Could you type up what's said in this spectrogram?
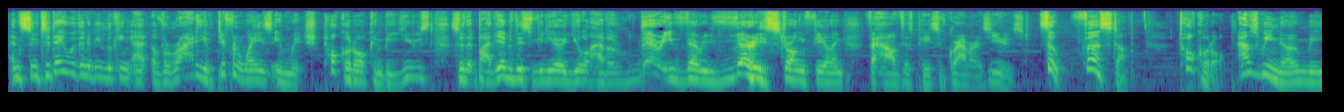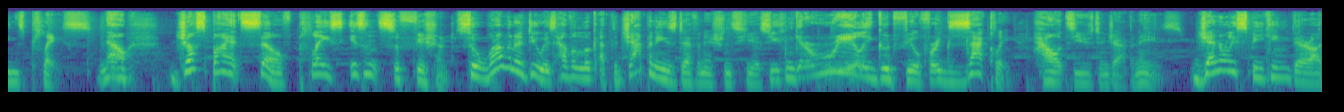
And so today we're going to be looking at a variety of different ways in which tokoro can be used so that by the end of this video, you'll have a very, very, very strong feeling for how this piece of grammar is used. So first up, Tokoro, as we know, means place. Now, just by itself, place isn't sufficient. So what I'm going to do is have a look at the Japanese definitions here so you can get a really good feel for exactly how it's used in Japanese. Generally speaking, there are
